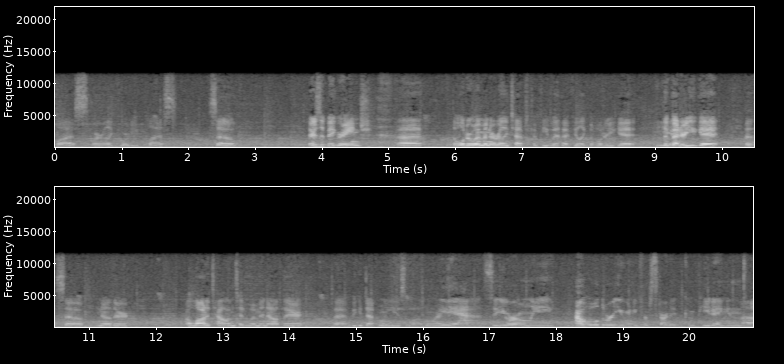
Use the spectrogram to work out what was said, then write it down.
plus or like 40 plus. So there's a big range. Uh, the older women are really tough to compete with. I feel like the older you get, the Yeah. better you get. But so you know there are a lot of talented women out there, but we could definitely use a lot more. Yeah. So you were only. How old were you when you first started competing in the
